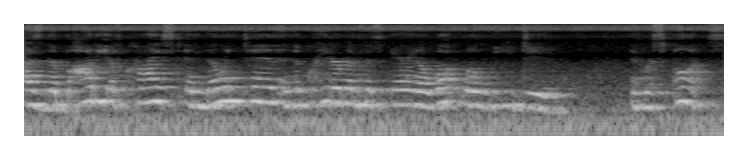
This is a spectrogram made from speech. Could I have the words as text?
as the body of Christ in Millington and the greater Memphis area? What will we do in response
